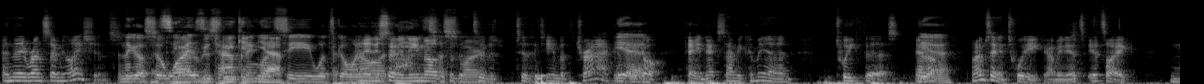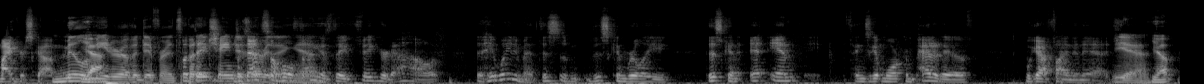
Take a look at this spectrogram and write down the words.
And they run simulations. And they go, so Let's see why is this happening? yeah. Let's see what's going and on. And they just send an Oh, email it's to, the, to, the, to the team at the track, and Yeah. they go, "Hey, next time you come in, tweak this." And Yeah. I'm- when I'm saying tweak, I mean it's it's like microscopic. millimeter of a difference, but, they, it changes but that's everything. the whole thing is they figured out that hey, wait a minute, this is this can really this can and, and things get more competitive. We got to find an edge. yeah. Yep.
